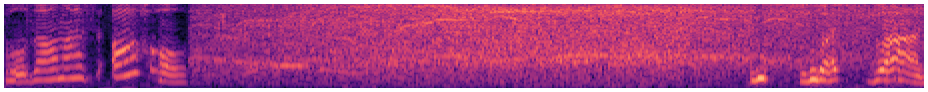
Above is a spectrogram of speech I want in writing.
On us all. What fun!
